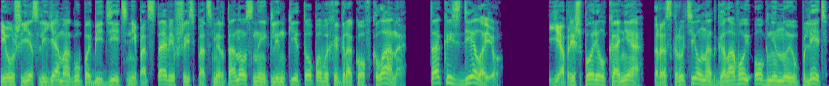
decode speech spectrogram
И уж если я могу победить, не подставившись под смертоносные клинки топовых игроков клана, так и сделаю. Я пришпорил коня, раскрутил над головой огненную плеть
